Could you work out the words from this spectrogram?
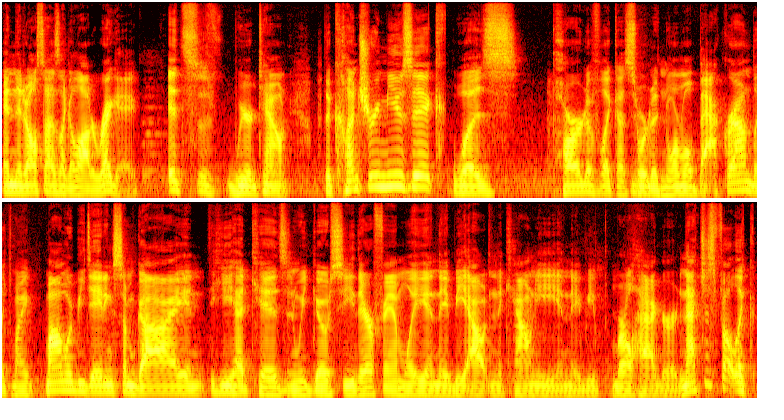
and it also has like a lot of reggae. It's a weird town. The country music was part of like a sort of normal background. Like my mom would be dating some guy and he had kids and we'd go see their family and they'd be out in the county and they'd be Merle Haggard. And that just felt like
